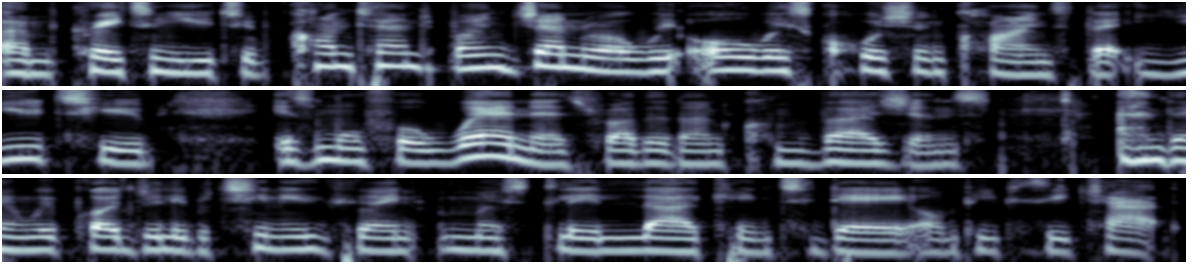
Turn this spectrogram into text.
um, creating YouTube content, but in general, we always caution clients that YouTube is more for awareness rather than conversions. And then we've got Julie Bacchini going mostly lurking today on PPC chat.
